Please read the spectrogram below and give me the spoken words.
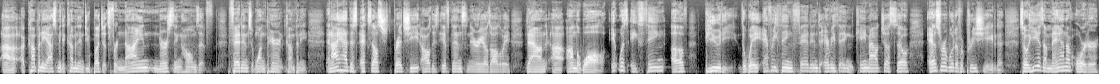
Uh, a company asked me to come in and do budgets for nine nursing homes that f- fed into one parent company. And I had this Excel spreadsheet, all these if then scenarios, all the way down uh, on the wall. It was a thing of beauty, the way everything fed into everything came out just so. Ezra would have appreciated it. So he is a man of order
